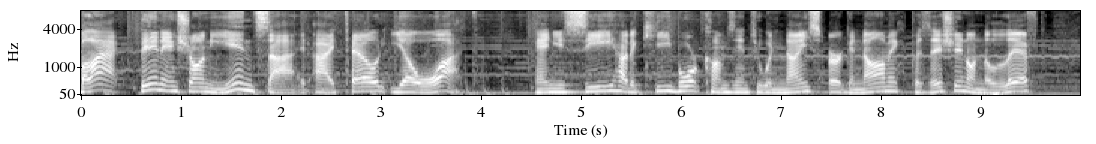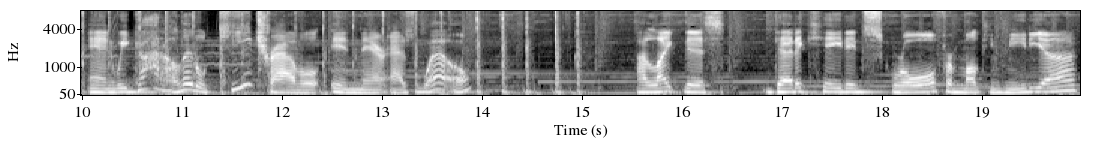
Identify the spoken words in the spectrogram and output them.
black finish on the inside? I tell you what. And you see how the keyboard comes into a nice ergonomic position on the lift. And we got a little key travel in there as well. I like this dedicated scroll for multimedia.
